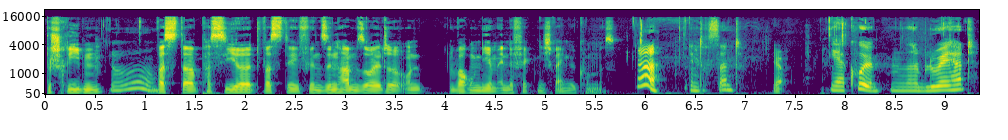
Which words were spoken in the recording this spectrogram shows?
beschrieben, Oh. was da passiert, was die für einen Sinn haben sollte und warum die im Endeffekt nicht reingekommen ist. Ah, interessant. Ja. Ja, cool. Wenn man so eine Blu-ray hat.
